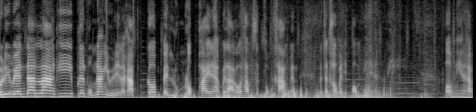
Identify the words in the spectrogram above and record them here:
บริเวณด้านล่างที่เพื่อนผมนั่งอยู่นี่นะครับ ก็เป็นหลุมหลบภัยนะฮะเวลาเขาทำศึกสงครามกัน ก็จะเข้าไปในป้อมนี้นะนี่ป้อมนี้นะครับ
